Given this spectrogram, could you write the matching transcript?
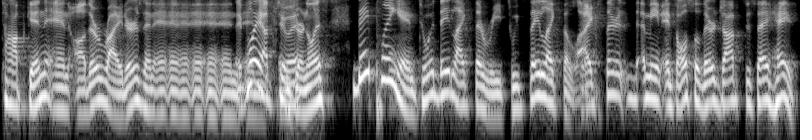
Topkin and other writers and and and, they play and, up to it. Journalists, they play into it. They like the retweets. They like the likes. They're, I mean, it's also their job to say, hey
